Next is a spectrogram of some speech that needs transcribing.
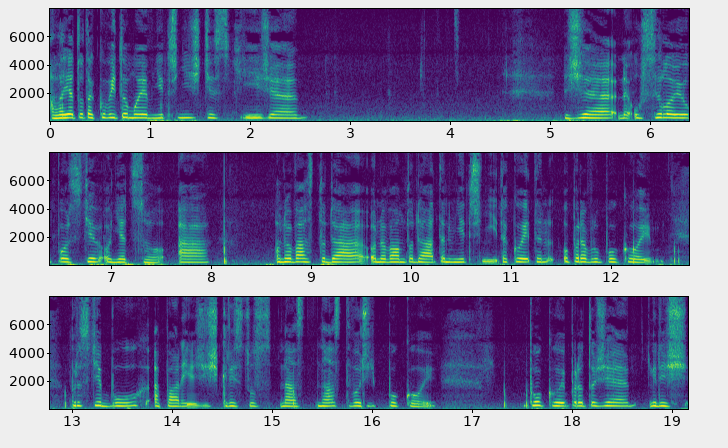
Ale je to takový to moje vnitřní štěstí, že že neusiluju prostě o něco a ono, vás to dá, ono vám to dá ten vnitřní, takový ten opravdu pokoj. Prostě Bůh a Pán Ježíš Kristus nás, nás tvoří pokoj. Pokoj, protože když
